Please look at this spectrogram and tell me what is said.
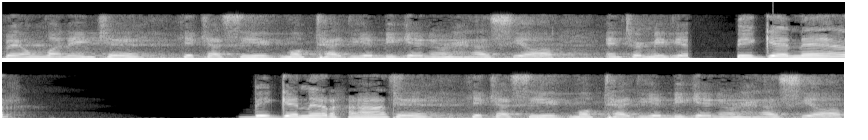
به عنوان اینکه یه کسی مبتدی beginner هست یا intermediate beginner beginner هست. که یه کسی مبتدی beginner هست یا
